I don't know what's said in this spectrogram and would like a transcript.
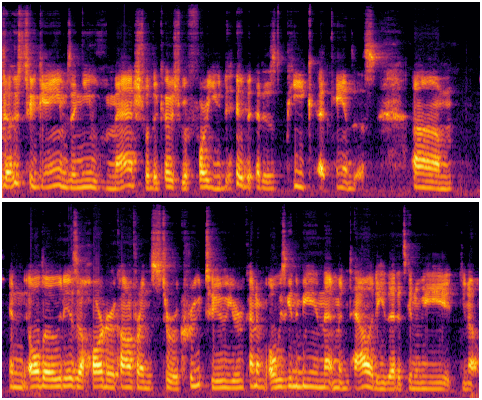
those two games, and you've matched what the coach before you did at his peak at Kansas. Um, and although it is a harder conference to recruit to, you're kind of always going to be in that mentality that it's going to be, you know,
